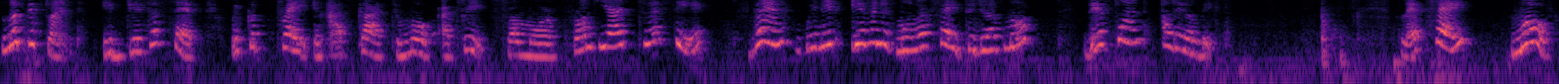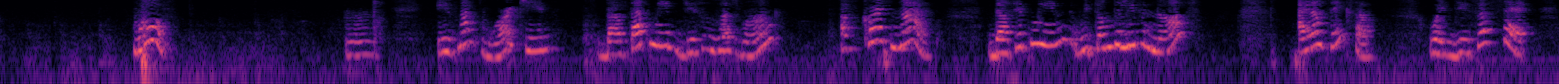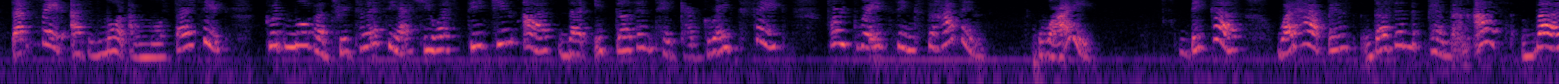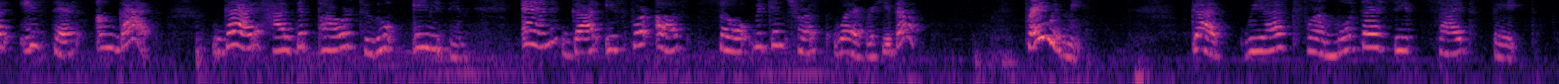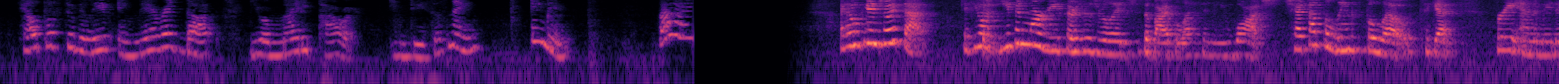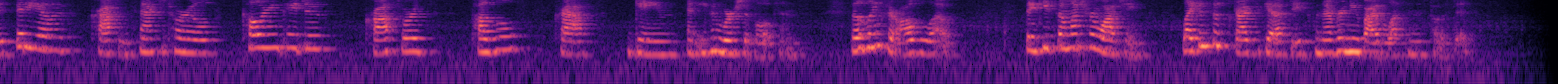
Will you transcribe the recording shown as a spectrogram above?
Look this plant. If Jesus said we could pray and ask God to move a tree from our front yard to the sea, then we need even a smaller faith to just move this plant a little bit. Let's say, move. Move. Mm, it's not working. Does that mean Jesus was wrong? Of course not. Does it mean we don't believe enough? I don't think so. When Jesus said that faith as small as mustard seed could move a tree to the sea, he was teaching us that it doesn't take a great faith for great things to happen. Why? Because what happens doesn't depend on us, but instead on God. God has the power to do anything, and God is for us, so we can trust whatever He does. Pray with me. God, we ask for a mustard seed sized faith. Help us to believe and never doubt your mighty power. In Jesus' name, Amen. Bye. I hope you enjoyed that. If you want even more resources related to the Bible lesson you watched, check out the links below to get free animated videos, craft and snack tutorials, coloring pages, crosswords, puzzles, crafts, games, and even worship bulletins. Those links are all below. Thank you so much for watching. Like and subscribe to get updates whenever a new Bible lesson is posted.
